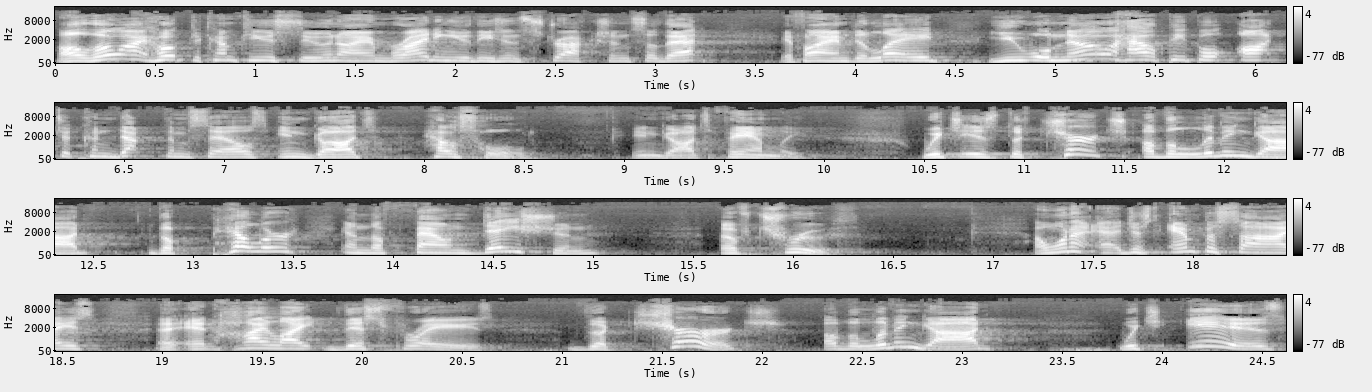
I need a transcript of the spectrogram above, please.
Although I hope to come to you soon, I am writing you these instructions so that, if I am delayed, you will know how people ought to conduct themselves in God's household, in God's family, which is the church of the living God, the pillar and the foundation of truth. I want to uh, just emphasize uh, and highlight this phrase the church of the living God, which is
